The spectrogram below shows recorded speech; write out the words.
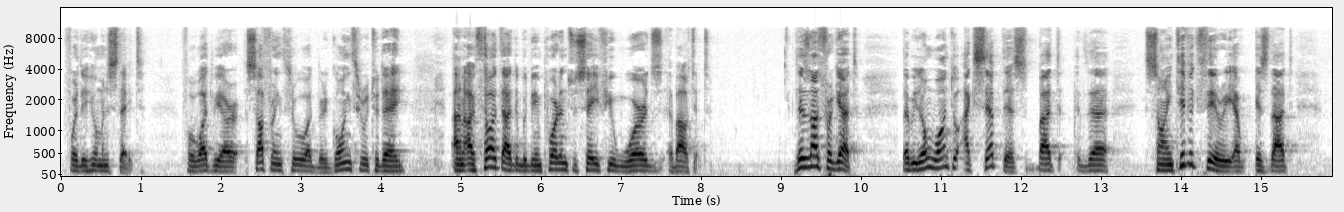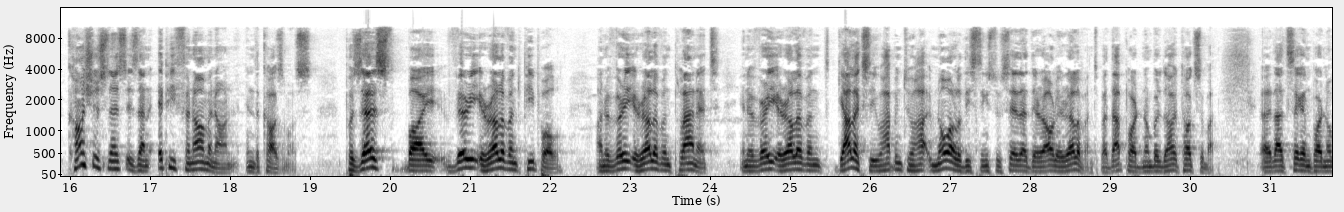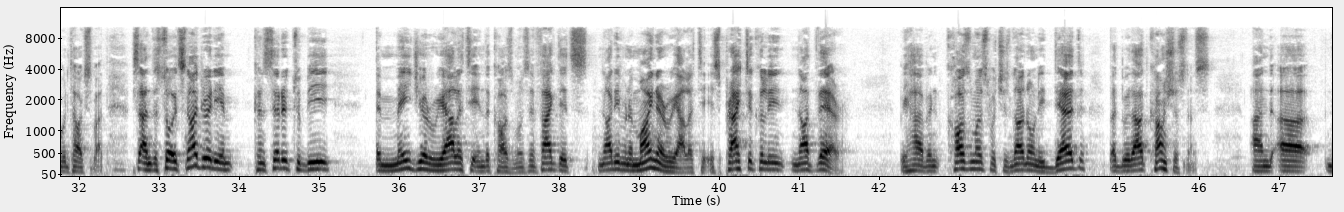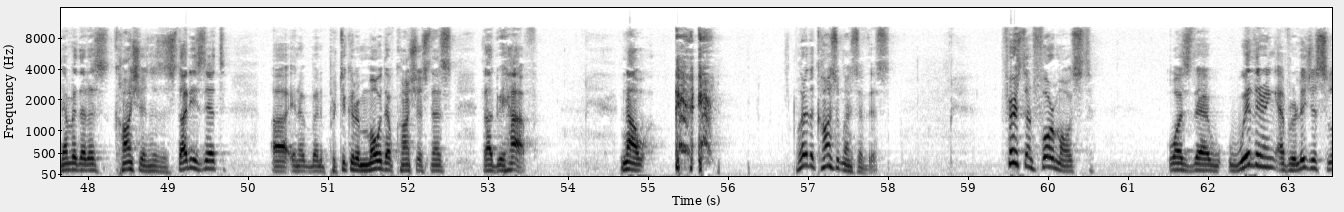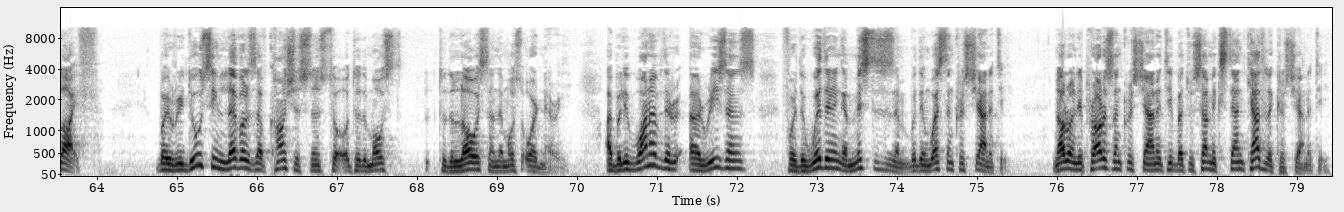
for the human state, for what we are suffering through, what we're going through today, and I thought that it would be important to say a few words about it. Let's not forget that we don't want to accept this, but the scientific theory is that consciousness is an epiphenomenon in the cosmos, possessed by very irrelevant people on a very irrelevant planet in a very irrelevant galaxy who happen to ha- know all of these things to say that they're all irrelevant. But that part nobody talks about. Uh, that second part nobody talks about. So, and so it's not really considered to be a major reality in the cosmos. In fact, it's not even a minor reality. It's practically not there. We have a cosmos which is not only dead, but without consciousness. And uh, nevertheless, consciousness studies it uh, in, a, in, a, particular mode of consciousness that we have. Now, what are the consequences of this? First and foremost was the withering of religious life by reducing levels of consciousness to, to the most to the lowest and the most ordinary. I believe one of the uh, reasons for the withering of mysticism within Western Christianity, not only Protestant Christianity, but to some extent Catholic Christianity,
